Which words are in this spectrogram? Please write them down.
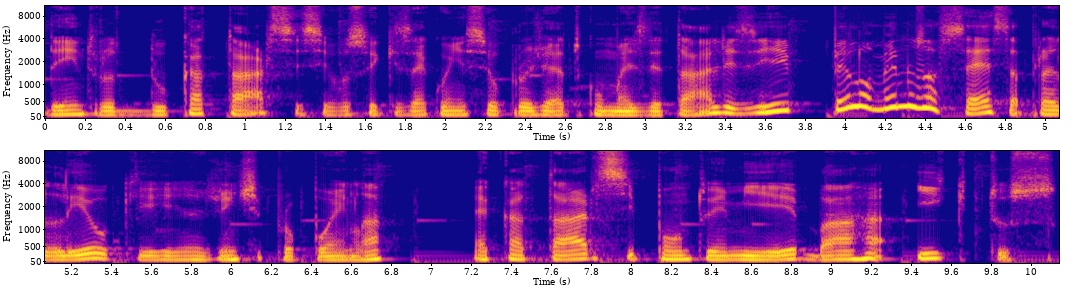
dentro do Catarse, se você quiser conhecer o projeto com mais detalhes e pelo menos acessa para ler o que a gente propõe lá. É catarse.me barra ictus.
